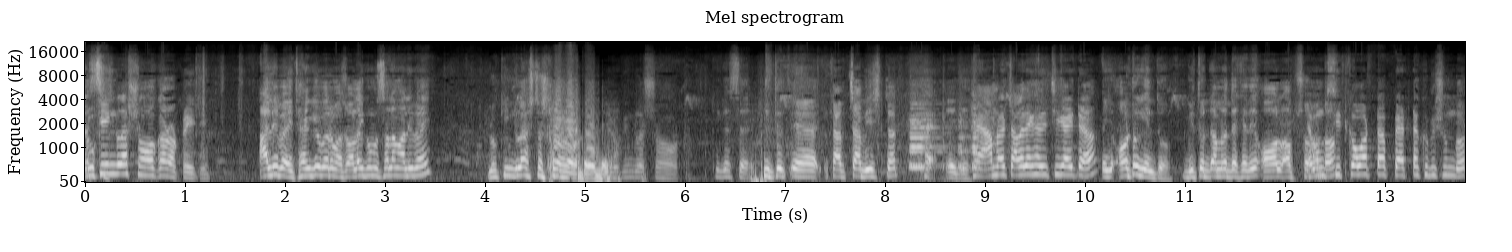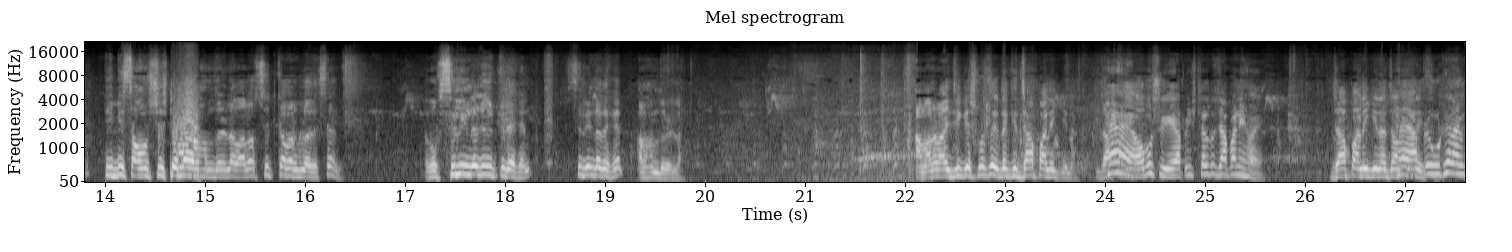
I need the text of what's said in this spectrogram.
লুকিং গ্লাস সহকার অটো এটি। আলী ভাই থ্যাংক ইউ ভেরি মাচ ওয়ালাইকুম আসসালাম আলী ভাই। লুকিং গ্লাসটা সহ লুকিং গ্লাস সহ ঠিক আছে। কিন্তু চাবি স্টার্ট এই যে। হ্যাঁ আমরা চালে দেখা দিচ্ছি গাড়িটা। এই অটো কিন্তু। ভিতরটা আমরা দেখে দিই অল অপশন এবং সিট কভারটা প্যাডটা খুবই সুন্দর। টিভি সাউন্ড সিস্টেম আলহামদুলিল্লাহ ভালো। সিট কভারগুলো দেখছেন? এবং সিলিংটা যদি একটু দেখেন সিলিংটা দেখেন আলহামদুলিল্লাহ। আমার ভাই জিজ্ঞেস করছে এটা কি জাপানি কিনা? হ্যাঁ হ্যাঁ অবশ্যই এই স্টাইল তো জাপানি হয়। জাপানি কিনা জানতে হ্যাঁ আপনি উঠেন আমি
